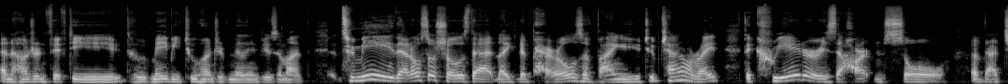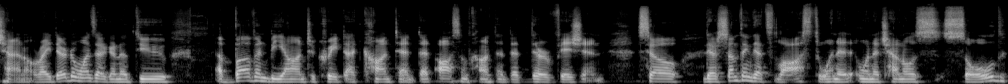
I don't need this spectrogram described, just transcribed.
and 150 to maybe 200 million views a month. To me, that also shows that like the perils of buying a YouTube channel, right? The creator is the heart and soul of that channel, right? They're the ones that are going to do above and beyond to create that content, that awesome content, that their vision. So there's something that's lost when it when a channel is sold,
